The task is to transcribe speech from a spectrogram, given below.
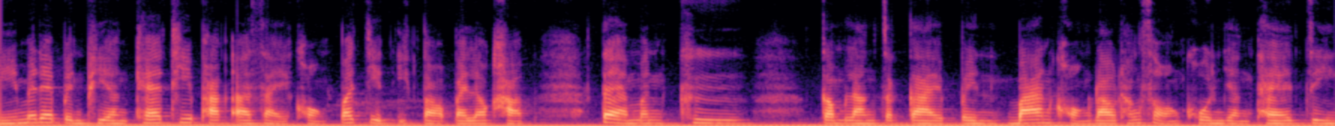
นี้ไม่ได้เป็นเพียงแค่ที่พักอาศัยของป้าจิตอีกต่อไปแล้วครับ แต่มันคือกำลังจะกลายเป็นบ้านของเราทั้งสองคนอย่างแท้จริง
